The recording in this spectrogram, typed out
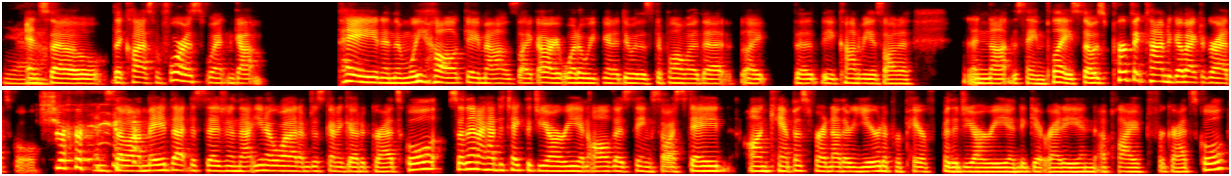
Yeah. And so the class before us went and got paid, and then we all came out. It's like, all right, what are we going to do with this diploma that like the the economy is on a and not the same place. So it's perfect time to go back to grad school. Sure. and so I made that decision that, you know what, I'm just going to go to grad school. So then I had to take the GRE and all those things. So I stayed on campus for another year to prepare for the GRE and to get ready and apply for grad school.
